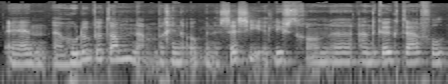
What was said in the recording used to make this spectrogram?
En uh, hoe doe ik dat dan? Nou, we beginnen ook met een sessie. Het liefst gewoon aan de keukentafel,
